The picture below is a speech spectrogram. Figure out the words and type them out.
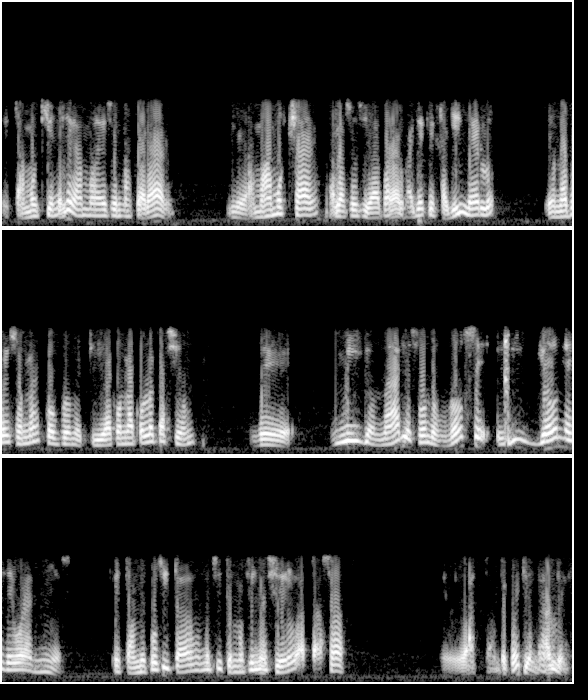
estamos quienes le vamos a desenmascarar y le vamos a mostrar a la sociedad paraguaya que Jaime Merlo es una persona comprometida con la colocación de millonarios fondos, 12 billones de guaraníes que están depositados en el sistema financiero a tasa eh, bastante cuestionable.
